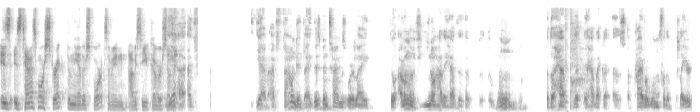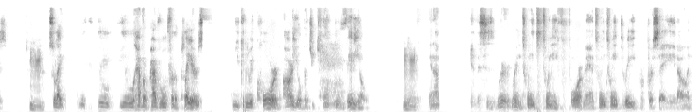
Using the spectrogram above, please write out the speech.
is is tennis more strict than the other sports? I mean, obviously you cover some yeah, I've yeah, I've found it. Like, there's been times where like, they'll, I don't know if you know how they have the, the, the room, but they'll have the, they have like a, a, a private room for the players. Mhm. So like, you you have a private room for the players. You can record audio, but you can't do video. Mhm. And I'm, and this is we're we're in 2024, man, 2023 per, per se, you know, and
